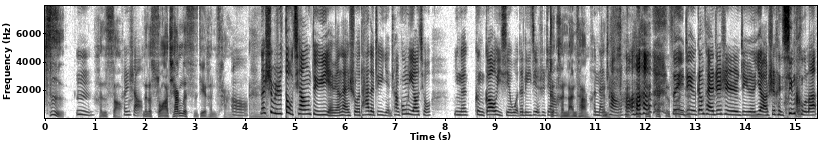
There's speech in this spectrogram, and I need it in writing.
字嗯，很少，很少那个耍腔的时间很长。哦，那是不是斗腔对于演员来说，他的这个演唱功力要求应该更高一些。我的理解是这这样。很难唱，很难唱哈 所以这个刚才真是这个叶老师很辛苦了。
